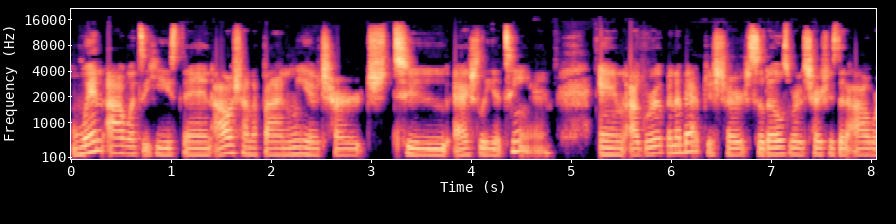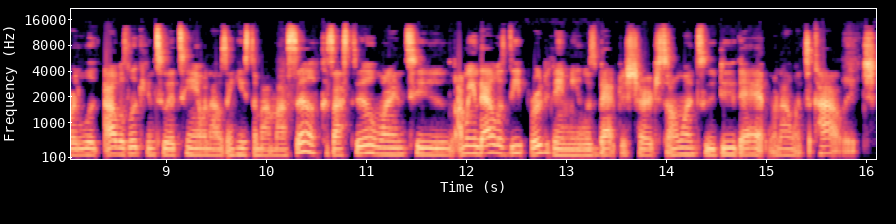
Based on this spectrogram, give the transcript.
when I went to Houston, I was trying to find me a church to actually attend. And I grew up in a Baptist church, so those were the churches that I were look I was looking to attend when I was in Houston by myself because I still wanted to I mean that was deep rooted in me was Baptist church, so I wanted to do that when I went to college.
